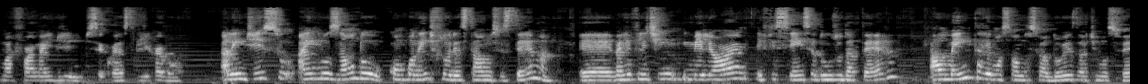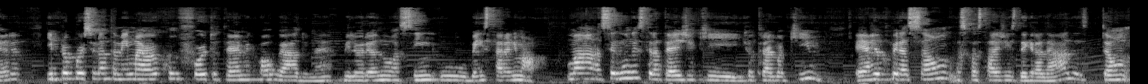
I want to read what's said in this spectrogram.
uma forma de, de sequestro de carbono. Além disso, a inclusão do componente florestal no sistema é, vai refletir em melhor eficiência do uso da terra, aumenta a remoção do CO2 da atmosfera e proporciona também maior conforto térmico ao gado, né? melhorando assim o bem-estar animal. Uma segunda estratégia que, que eu trago aqui é a recuperação das pastagens degradadas. Então,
